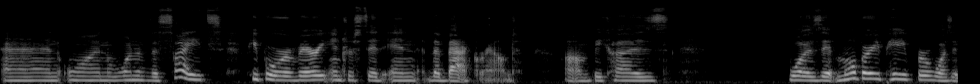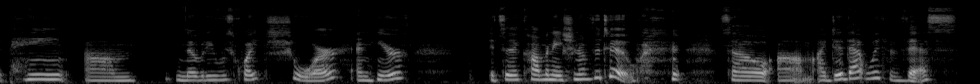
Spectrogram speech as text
and on one of the sites, people were very interested in the background um, because was it mulberry paper? Was it paint? Um, nobody was quite sure. And here it's a combination of the two. so um, I did that with this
